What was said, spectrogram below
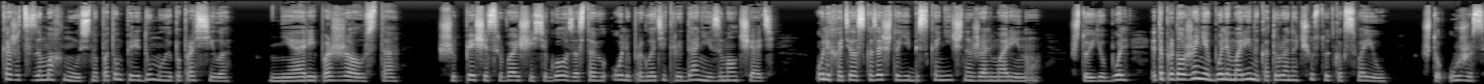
кажется, замахнулась, но потом передумала и попросила. «Не ори, пожалуйста!» Шипящий, срывающийся голос заставил Олю проглотить рыдание и замолчать. Оля хотела сказать, что ей бесконечно жаль Марину что ее боль – это продолжение боли Марины, которую она чувствует как свою, что ужас,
